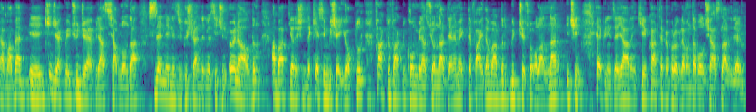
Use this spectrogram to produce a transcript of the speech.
ama ben e, ikinci ayak ve üçüncü ayak biraz şablonda sizlerin elinizi güçlendirmesi için öne aldım. Ama at yarışında kesin bir şey yoktur. Farklı farklı kombinasyonlar denemekte fayda vardır bütçesi olanlar için. Hepinize yarınki Kartepe programında bol şanslar dilerim.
